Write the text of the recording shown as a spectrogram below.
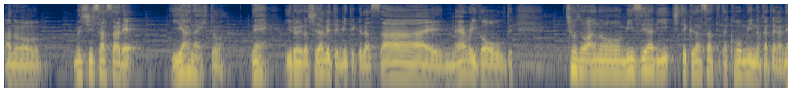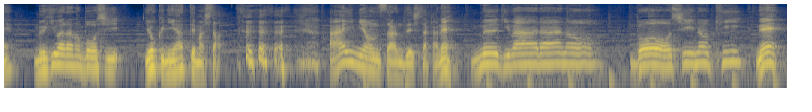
あの虫刺され嫌な人はねいろいろ調べてみてください。マリーゴールドちょうどあの水やりしてくださってた公務員の方がね麦わらの帽子よく似合ってました。あいみょんさんでしたかね。麦わらの帽子の木。ね。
